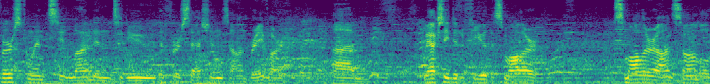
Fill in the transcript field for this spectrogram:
first went to London to do the first sessions on Braveheart. Um, we actually did a few of the smaller smaller ensemble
